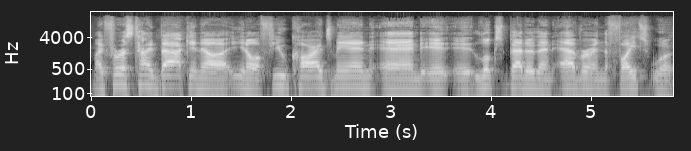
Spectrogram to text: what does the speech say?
My first time back in uh, you know a few cards, man, and it, it looks better than ever. And the fights were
